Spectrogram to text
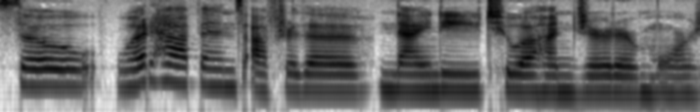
So, what happens after the 90 to 100 or more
